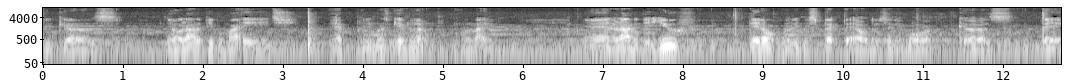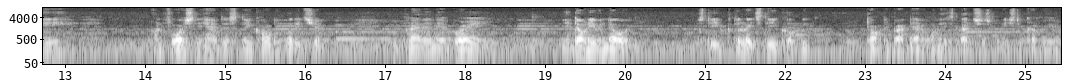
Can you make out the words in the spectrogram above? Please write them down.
because, you know, a lot of people my age have pretty much given up on life. And a lot of the youth, they don't really respect the elders anymore because they unfortunately have this thing called the willy chip implanted in their brain and don't even know it. Steve, the late Steve Cokely talked about that in one of his lectures when he used to come here.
